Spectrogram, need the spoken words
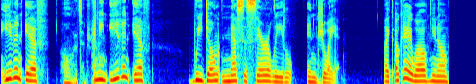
even if oh, that's interesting. I mean, even if we don't necessarily enjoy it, like, okay, well, you know,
